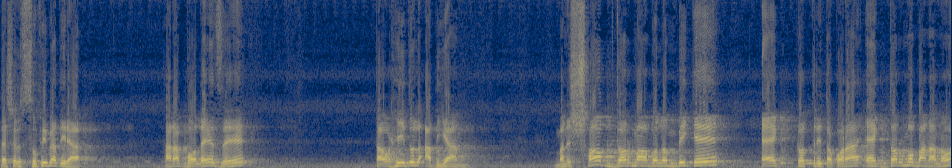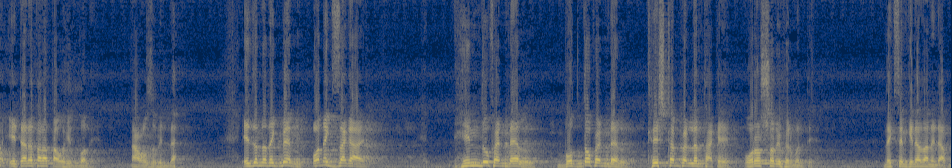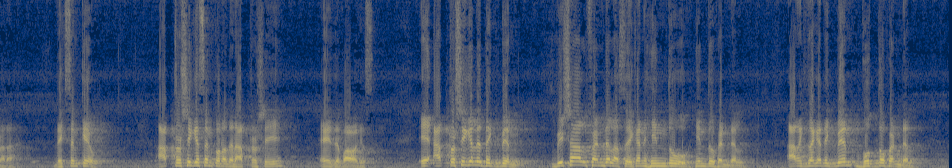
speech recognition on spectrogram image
দেশের সুফিবাদীরা, তারা বলে যে তাওহিদুল আদিয়ান মানে সব ধর্মাবলম্বীকে একত্রিত করা, এক ধর্ম বানানো, এটারে তারা তাওহিদ বলে। নাউজুবিল্লাহ। এই জন্য দেখবেন অনেক জায়গায় হিন্দু প্যান্ডেল, বৌদ্ধ প্যান্ডেল, খ্রিস্টান প্যান্ডেল থাকে ওরস শরীফের মধ্যে। দেখছেন কিনা জানি না আপনারা। দেখছেন কেউ? আট্রসি গেছেন কোনোদিন? আট্রসি? এই যে পাওয়া গেছে। এই আট্রসি গেলে দেখবেন বিশাল প্যান্ডেল আছে, এখানে হিন্দু হিন্দু প্যান্ডেল আরেক জায়গায় দেখবেন বৌদ্ধ প্যান্ডেল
